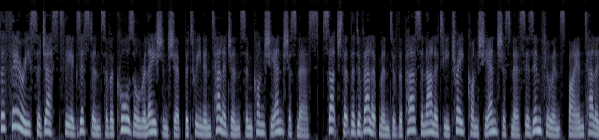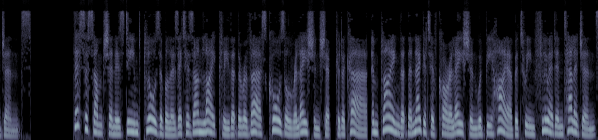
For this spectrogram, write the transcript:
The theory suggests the existence of a causal relationship between intelligence and conscientiousness, such that the development of the personality trait conscientiousness is influenced by intelligence. This assumption is deemed plausible as it is unlikely that the reverse causal relationship could occur, implying that the negative correlation would be higher between fluid intelligence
